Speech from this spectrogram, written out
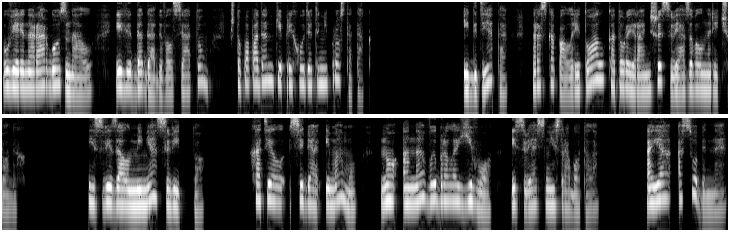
Уверенно, Рарго знал или догадывался о том, что попаданки приходят не просто так. И где-то раскопал ритуал, который раньше связывал нареченных. И связал меня с Витто. Хотел себя и маму но она выбрала его, и связь не сработала. А я особенная.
